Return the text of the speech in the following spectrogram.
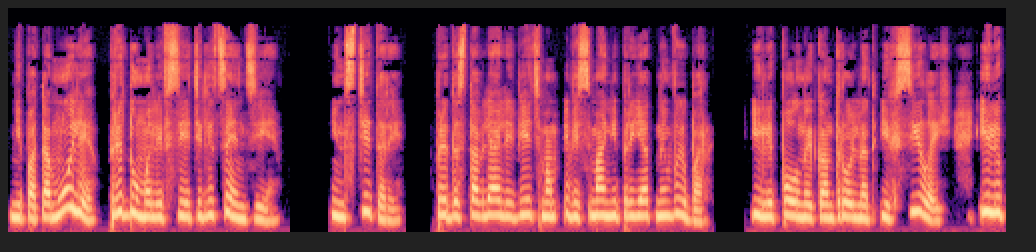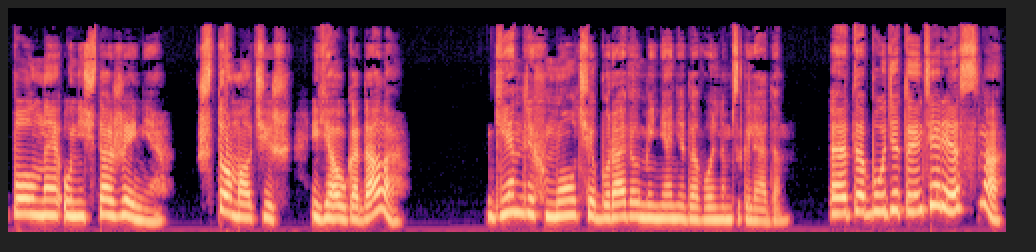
Не потому ли придумали все эти лицензии? Инститоры предоставляли ведьмам весьма неприятный выбор или полный контроль над их силой, или полное уничтожение. Что молчишь? Я угадала?» Генрих молча буравил меня недовольным взглядом. «Это будет интересно!»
